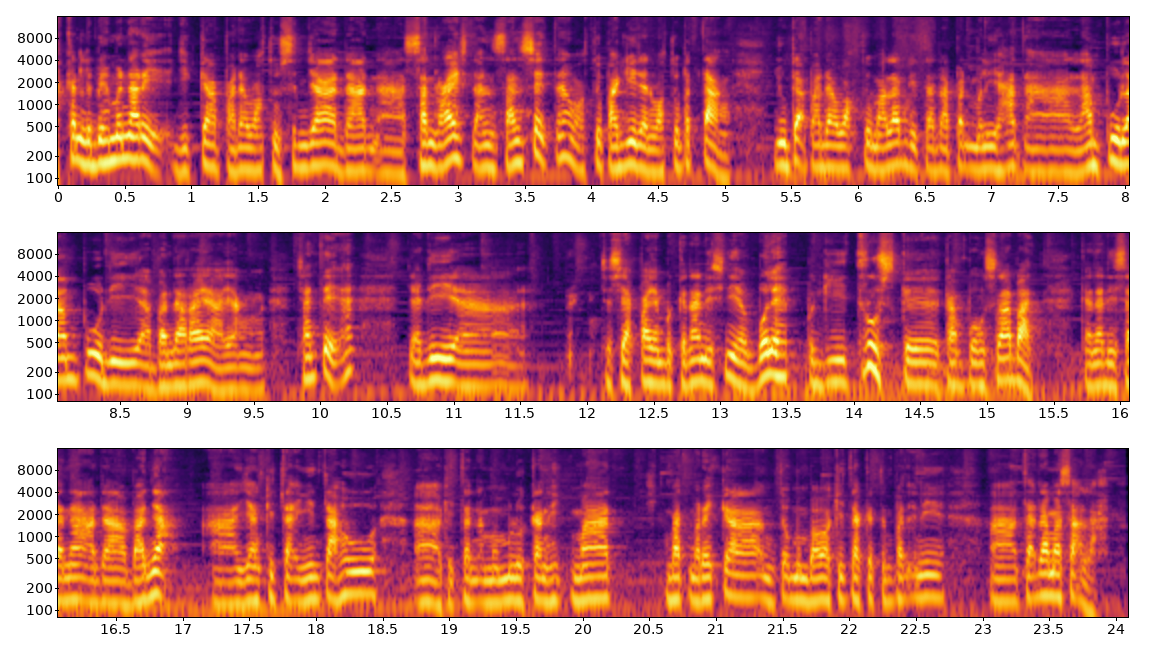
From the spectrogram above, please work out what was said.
akan lebih menarik jika pada waktu senja dan uh, sunrise dan sunset uh, waktu pagi dan waktu petang. Juga pada waktu malam kita dapat melihat uh, lampu-lampu di uh, bandaraya yang cantik uh. jadi uh, sesiapa yang berkenan di sini boleh pergi terus ke kampung Selabat. Kerana di sana ada banyak uh, yang kita ingin tahu uh, kita nak memerlukan hikmat hikmat mereka untuk membawa kita ke tempat ini uh, tak ada masalah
